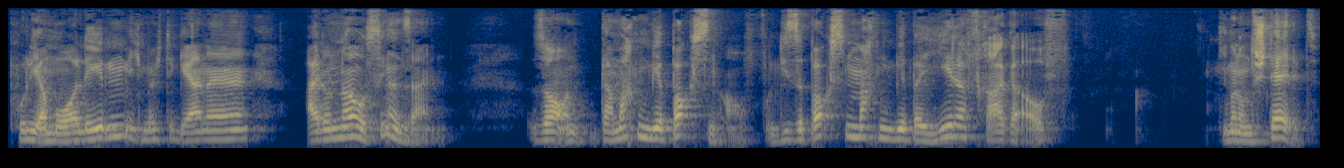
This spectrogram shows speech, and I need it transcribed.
Polyamor leben. Ich möchte gerne, I don't know, Single sein. So, und da machen wir Boxen auf. Und diese Boxen machen wir bei jeder Frage auf, die man uns stellt.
